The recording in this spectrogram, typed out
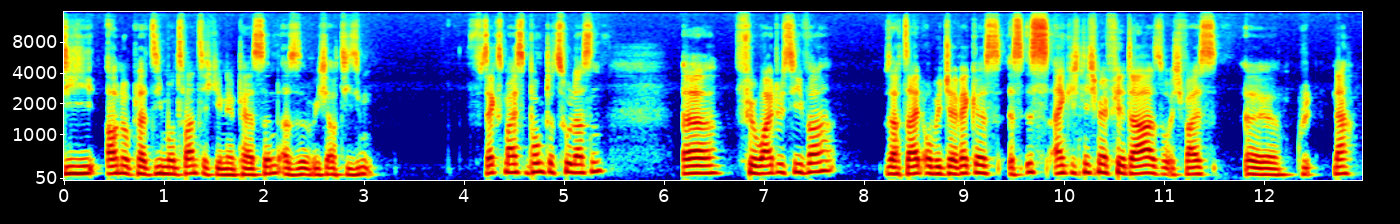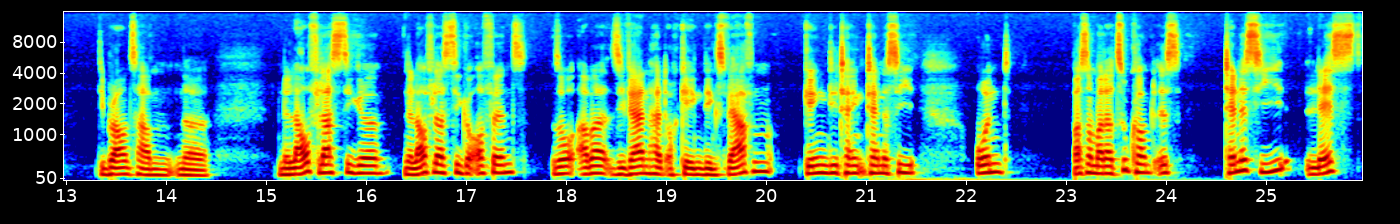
die auch nur Platz 27 gegen den Pass sind, also wirklich auch die sechs meisten Punkte zulassen äh, für Wide Receiver. Sagt, seit OBJ weg ist, es ist eigentlich nicht mehr viel da. Also ich weiß, äh, na, die Browns haben eine, eine lauflastige, eine lauflastige Offense, so, aber sie werden halt auch gegen Dings werfen, gegen die Ten Tennessee. Und was nochmal dazu kommt, ist, Tennessee lässt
